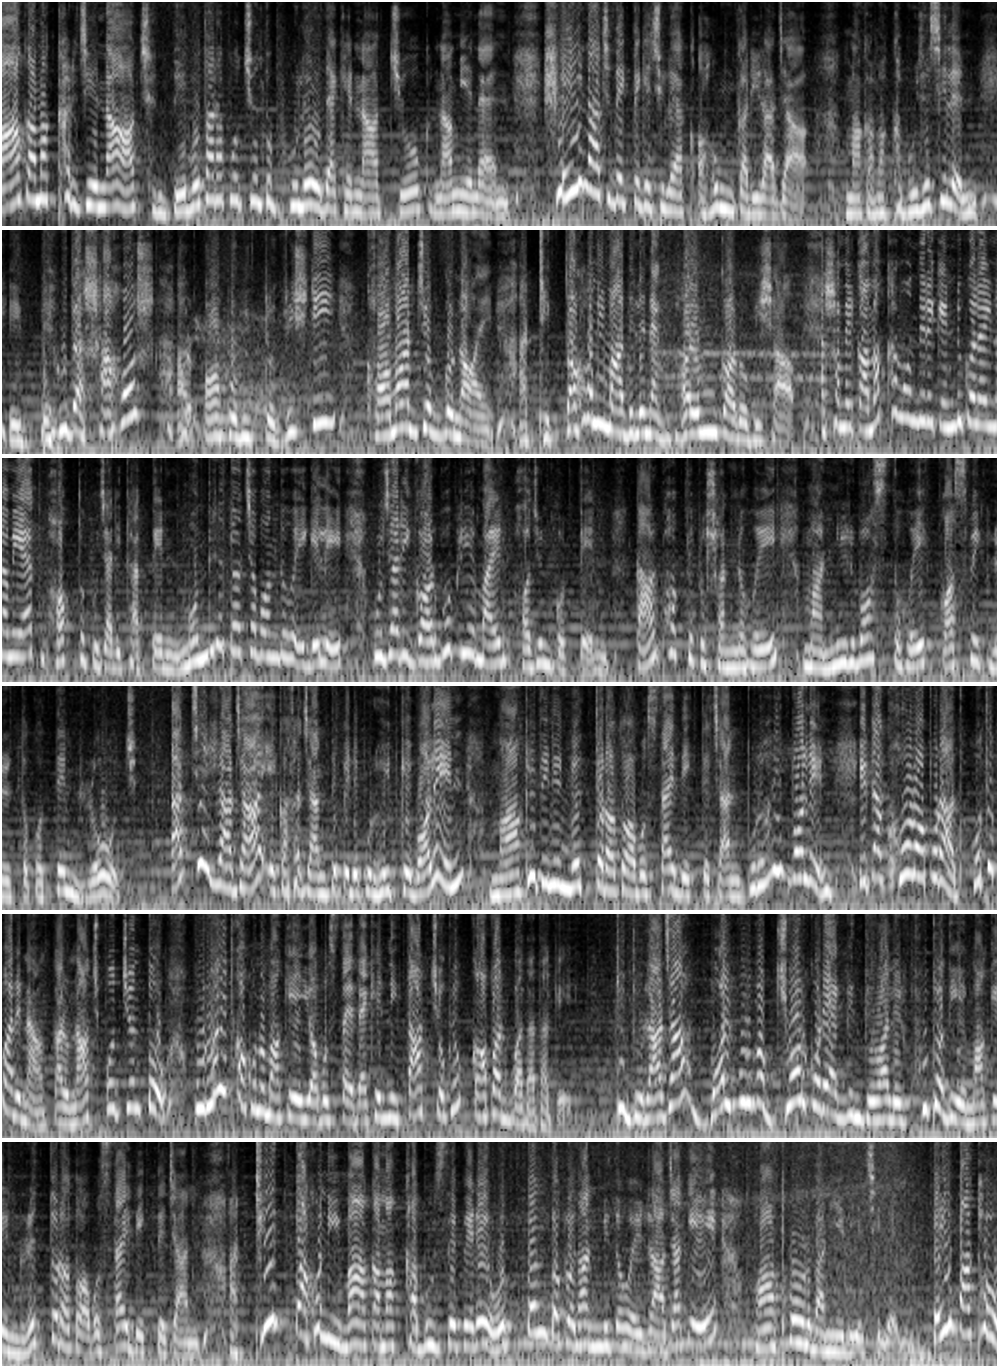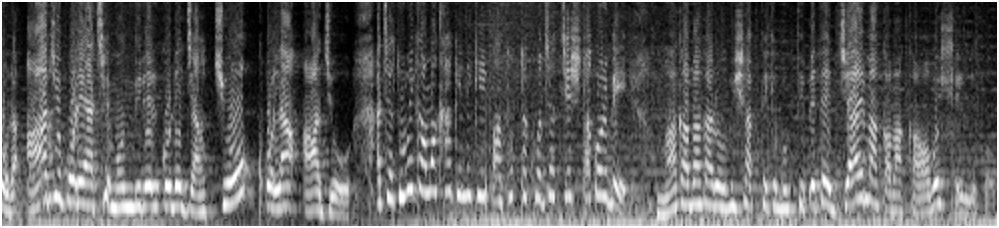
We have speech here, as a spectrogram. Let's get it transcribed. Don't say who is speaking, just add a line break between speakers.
মা কামাক্ষার যে নাচ, দেবতারা পর্যন্ত ভুলেও দেখেন না, চোখ নামিয়ে নেন। সেই নাচ দেখতে গেছিল এক অহংকারী রাজা। মা কামাক্ষা বুঝেছিলেন, এই বেহুদা সাহস আর অপবিত্র দৃষ্টি ক্ষমার যোগ্য নয়। আর ঠিক তখনই মা দিলেন এক ভয়ঙ্কর অভিশাপ। আসামের কামাক্ষা মন্দিরে কেন্ডুকলাই নামে এক ভক্ত পূজারী থাকতেন। মন্দিরের দরজা বন্ধ হয়ে গেলে পূজারী গর্ভগৃহে মায়ের ভজন করতেন। তার ভক্তে প্রসন্ন হয়ে মা নির্বস্ত হয়ে কসমিক নৃত্য করতেন রোজ। রাজ্যের রাজা একথা জানতে পেরে পুরোহিতকে বলেন, মাকে তিনি নৃত্যরত অবস্থায় দেখতে চান। পুরোহিত বলেন, এটা ঘোর অপরাধ, হতে পারে না। কারণ আজ পর্যন্ত পুরোহিত কখনো মাকে এই অবস্থায় দেখেননি, তার চোখেও কাঁপার বাধা থাকে। কিন্তু রাজা বলপূর্বক জোর করে একদিন দেওয়ালের ফুটো দিয়ে মাকে নৃত্যরত অবস্থায় দেখতে চান আর ঠিক তখনই মা কামাক্ষা বুঝতে পেরে অত্যন্ত ক্রধান্বিত হয়ে রাজাকে পাথর বানিয়ে দিয়েছিলেন। এই পাথর আজও পড়ে আছে মন্দিরের করে যা চোখ খোলা আজও। আচ্ছা তুমি কামাক্ষা গেলে কি এই পাথরটা খোঁজার চেষ্টা করবে? মা কামাক্ষার অভিশাপ থেকে মুক্তি পেতে জয় মা কামাক্ষা অবশ্যই লিখো।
